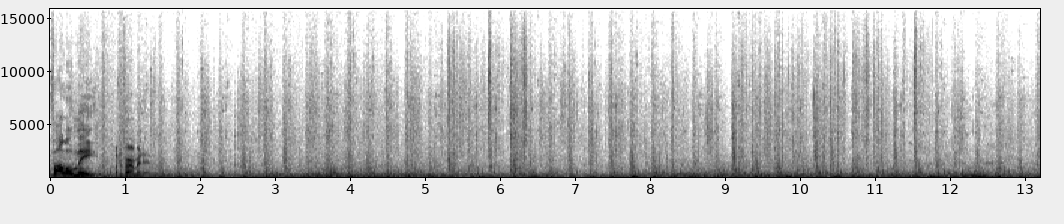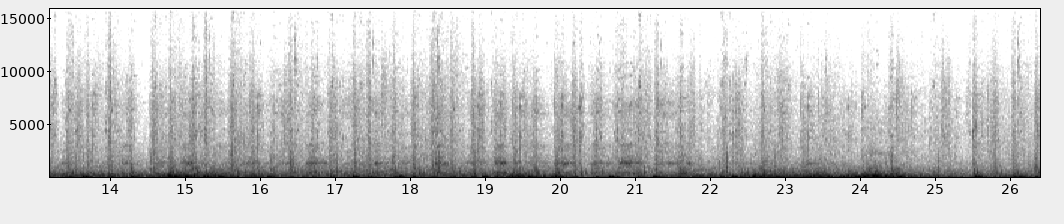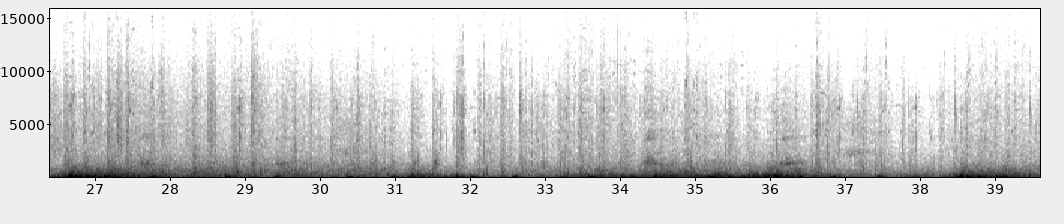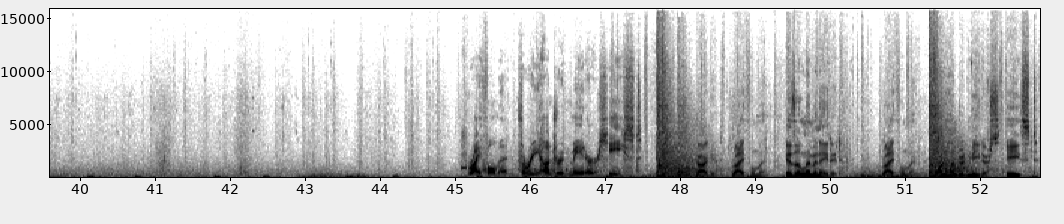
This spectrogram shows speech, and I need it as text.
Follow me. Affirmative. Rifleman, 300 meters east. Target, rifleman, is eliminated. Rifleman, 100 meters, east.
